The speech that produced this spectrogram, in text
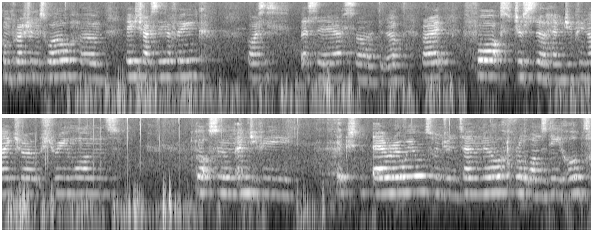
compression as well. Um, HIC, I think, or SAS, I don't know. Forks, just the MGP Nitro, extreme ones. Got some MGP aero wheels, 110 mil. Front one's D-hubs,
